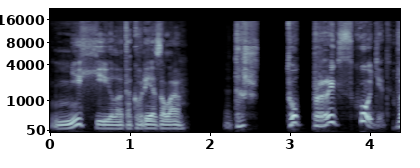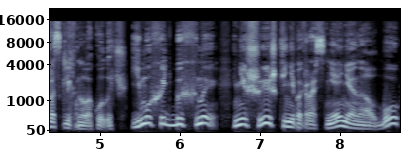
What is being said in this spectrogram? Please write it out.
нехило так врезала. «Да что происходит?» — воскликнул Акулыч. Ему хоть бы хны, ни шишки, ни покраснения на лбу,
